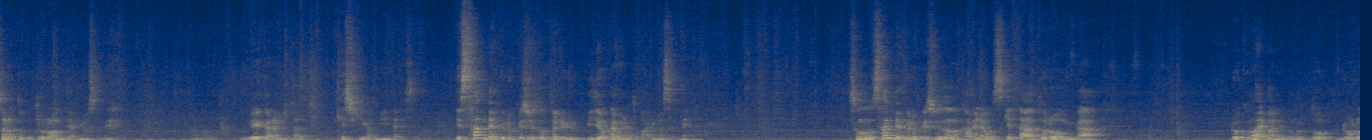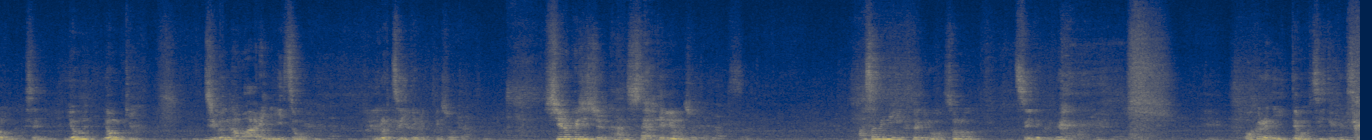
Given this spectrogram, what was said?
空飛ぶドローンってありましたね。あの上から見た景色が見えたりする。で360度撮れるビデオカメラとかありますよね。その360度のカメラをつけたドローンが6枚羽のドローンがですね 4, 4機自分の周りにいつもうろついてるっていう状態。四六時中監視されてるような状態。遊びに行く時もそのついてくる。お風呂に行ってもついてくるとか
